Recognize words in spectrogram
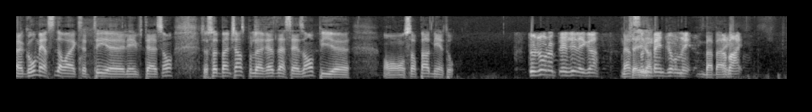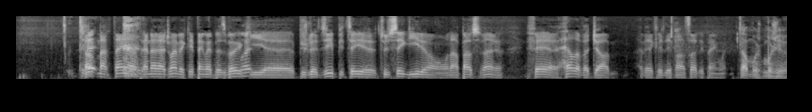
un gros merci d'avoir accepté euh, l'invitation. Je te souhaite bonne chance pour le reste de la saison, puis euh, on, se reparle bientôt. Toujours un plaisir, les gars. Merci. Bonne fin de journée. Bye-bye. Bye Martin, entraîneur adjoint avec les Penguins de Pittsburgh, qui, euh, puis je le dis, puis tu le sais, Guy, on en parle souvent, fait a hell of a job avec les défenseurs des Pingouins. Ah, moi, moi j'ai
